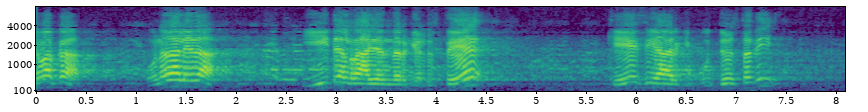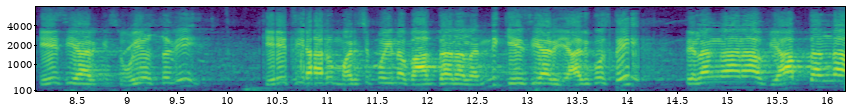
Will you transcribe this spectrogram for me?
ఏమక్క? ఉన్నదా లేదా? ఈటల రాజేందర్ గెలిస్తే కేసీఆర్కి బుద్ధి వస్తుంది కేసీఆర్కి సోయ వస్తుంది కేసీఆర్ మర్చిపోయిన వాగ్దానాలన్నీ కేసీఆర్ యాదికొస్తాయి. తెలంగాణ వ్యాప్తంగా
